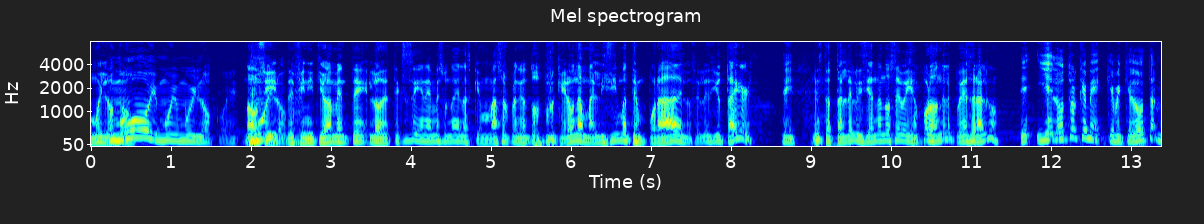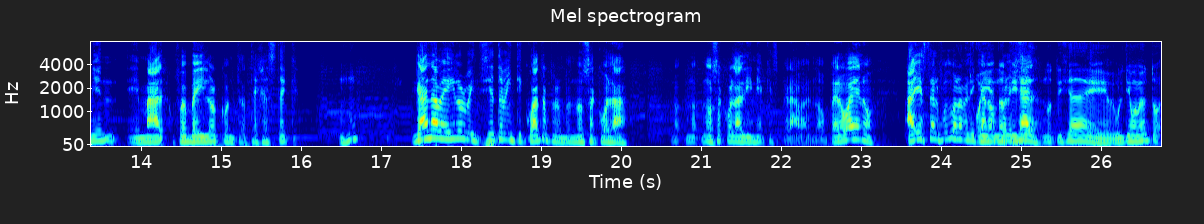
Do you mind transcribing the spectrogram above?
muy loco. muy, muy, muy loco. eh. no, muy sí, loco. definitivamente. Lo de Texas A&M es una de las que más sorprendió a todos porque era una malísima temporada de los LSU Tigers. Sí. El estatal de Luisiana no se veía por dónde le podía hacer algo. Eh, y el otro que me, que me quedó también eh, mal fue Baylor contra Texas Tech. Gana Baylor 27-24, pero pues no sacó la no, no- no sacó la línea que esperaba, ¿no? Pero bueno, ahí está el fútbol americano Oye, noticia, colegial. noticia de último minuto.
